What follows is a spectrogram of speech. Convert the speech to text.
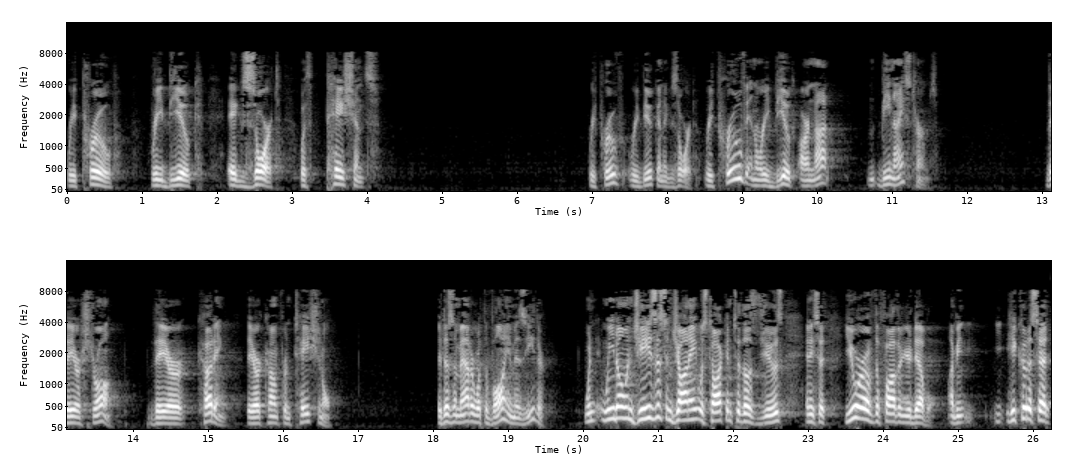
Reprove, rebuke, exhort with patience. Reprove, rebuke, and exhort. Reprove and rebuke are not be nice terms. They are strong. They are cutting. They are confrontational. It doesn't matter what the volume is either. When, we know when Jesus in John 8 was talking to those Jews and he said, you are of the father your devil. I mean, he could have said,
